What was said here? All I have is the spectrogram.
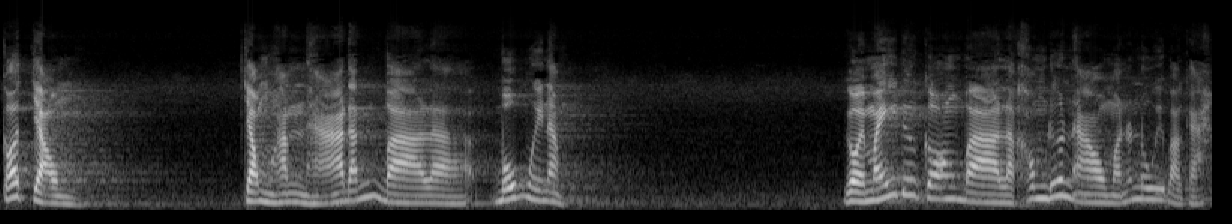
Có chồng chồng hành hạ đánh bà là 40 năm. Rồi mấy đứa con bà là không đứa nào mà nó nuôi bà cả.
